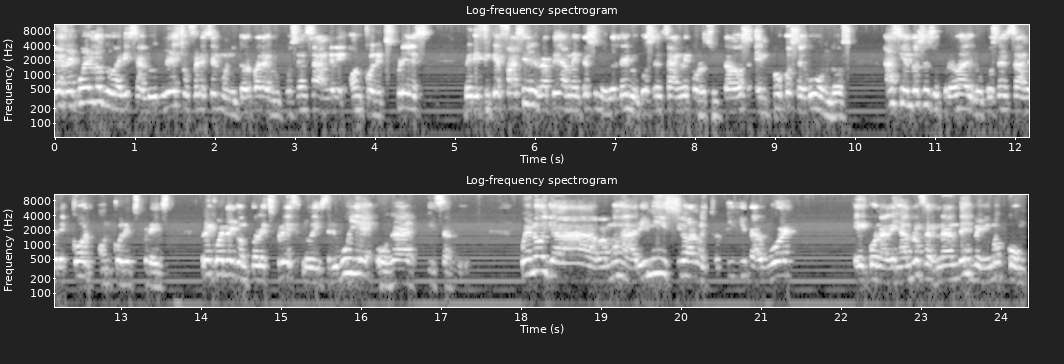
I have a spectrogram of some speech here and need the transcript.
Les recuerdo que Hogar y Salud les ofrece el monitor para glucosa en sangre OnCall Express. Verifique fácil y rápidamente su nivel de glucosa en sangre con resultados en pocos segundos, haciéndose su prueba de glucosa en sangre con OnCall Express. Recuerde que OnCall Express lo distribuye Hogar y Salud. Bueno, ya vamos a dar inicio a nuestro Digital World eh, con Alejandro Fernández. Venimos con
